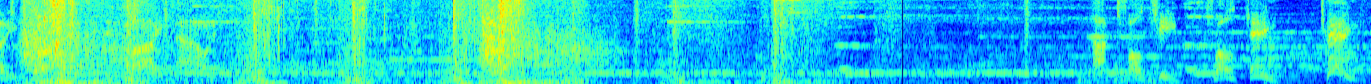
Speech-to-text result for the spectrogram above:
Nobody in my town. Not Troll Chief, Troll King. King!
